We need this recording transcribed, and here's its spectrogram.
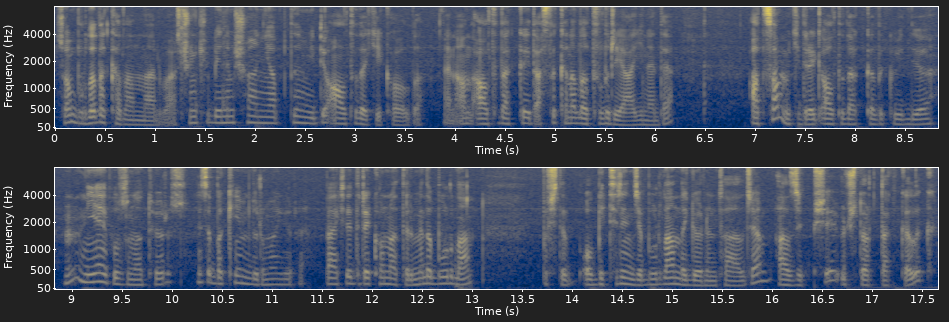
Sonra burada da kalanlar var. Çünkü benim şu an yaptığım video 6 dakika oldu. Yani 6 dakikaydı. Aslında kanala atılır ya yine de. Atsam mı ki direkt 6 dakikalık video? Hı? Niye hep uzun atıyoruz? Neyse bakayım duruma göre. Belki de direkt onu atarım ya da buradan işte o bitirince buradan da görüntü alacağım. Azıcık bir şey. 3-4 dakikalık.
